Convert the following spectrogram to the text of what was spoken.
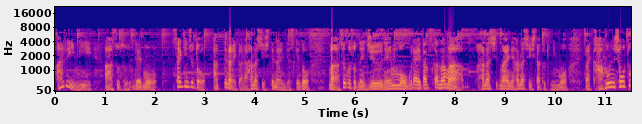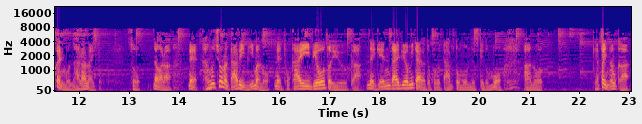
ある意味、あ、そうそう。で、もう、最近ちょっと会ってないから話してないんですけど、まあ、それこそね、10年もぐらい経つかな、まあ、話、前に話した時にも、やっぱり花粉症とかにもならないと。そう。だから、ね、花粉症なんてある意味今のね、都会病というか、ね、現代病みたいなところってあると思うんですけども、あの、やっぱりなんか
